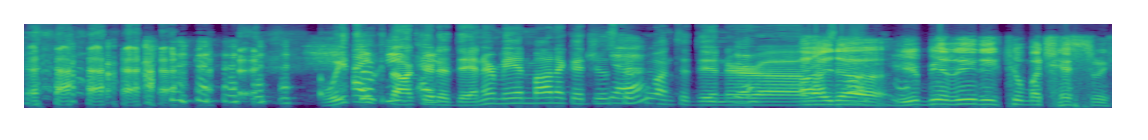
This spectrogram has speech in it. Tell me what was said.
we took Doctor I- to dinner. Me and Monica just Yeah. took one to dinner. Yeah. Uh, I last know you've been reading too much history.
